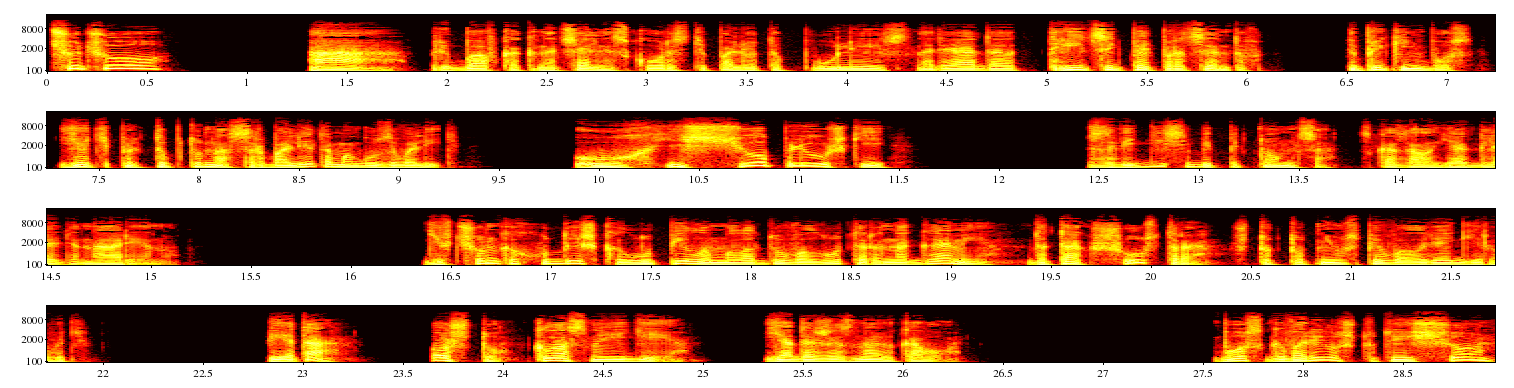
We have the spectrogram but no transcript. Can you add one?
«Чу-чу!» «А, прибавка к начальной скорости полета пули, снаряда — 35%. Ты прикинь, босс, я теперь топтуна с арбалета могу завалить. Ух, еще плюшки!» «Заведи себе питомца», — сказал я, глядя на арену. Девчонка-худышка лупила молодого лотера ногами, да так шустро, что тот не успевал реагировать. «Пета? О что, классная идея. Я даже знаю кого». Босс говорил что-то еще,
